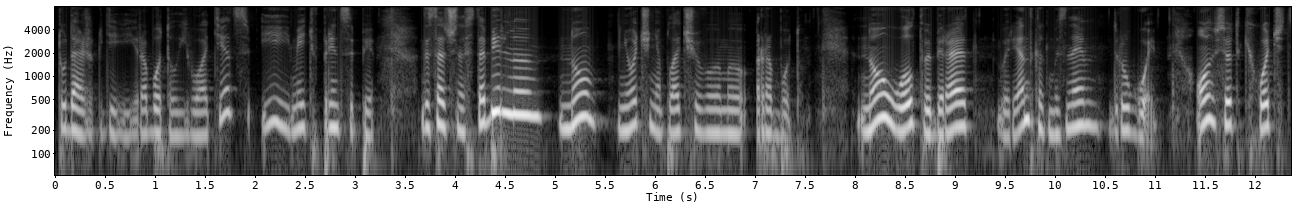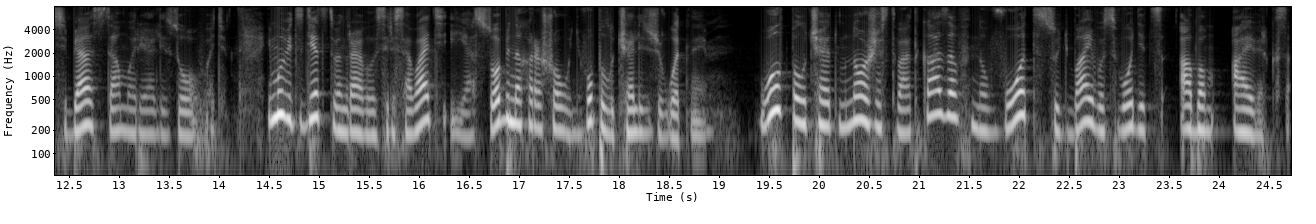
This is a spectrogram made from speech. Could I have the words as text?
туда же, где и работал его отец, и иметь, в принципе, достаточно стабильную, но не очень оплачиваемую работу. Но Уолт выбирает вариант, как мы знаем, другой. Он все-таки хочет себя самореализовывать. Ему ведь с детства нравилось рисовать, и особенно хорошо у него получались животные. Уолт получает множество отказов, но вот судьба его сводит с Абом Айверксом.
